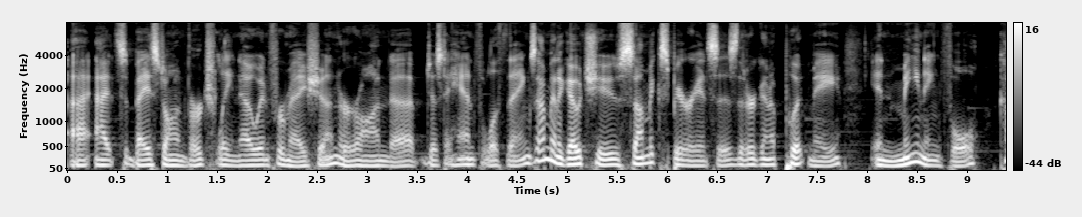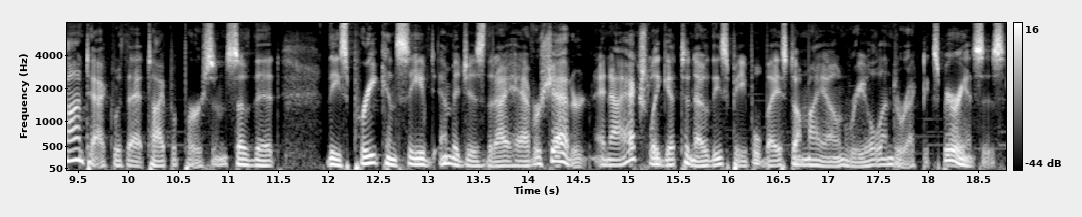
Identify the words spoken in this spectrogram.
Uh, it's based on virtually no information or on uh, just a handful of things. I'm going to go choose some experiences that are going to put me in meaningful contact with that type of person so that these preconceived images that I have are shattered. And I actually get to know these people based on my own real and direct experiences.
